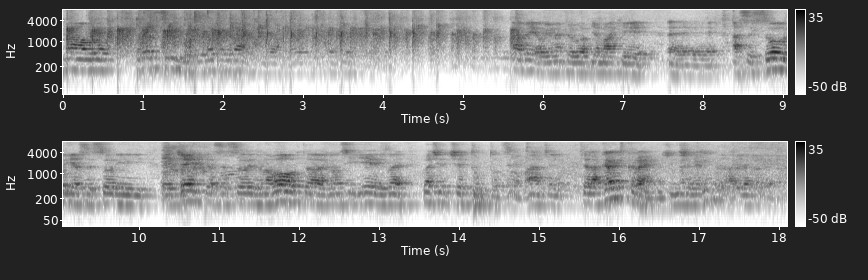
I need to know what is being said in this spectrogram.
Mauro, tre sindaci. Ah beh, ovviamente abbiamo anche eh, assessori, assessori reggenti, assessori di una volta, consiglieri, qua, c'è, tutto insomma, eh, c'è, la creme creme, ci dice la creme creme.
